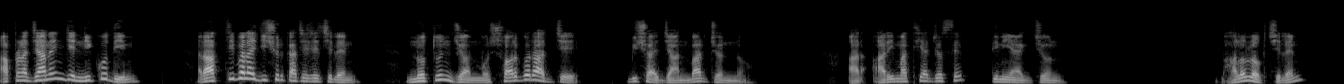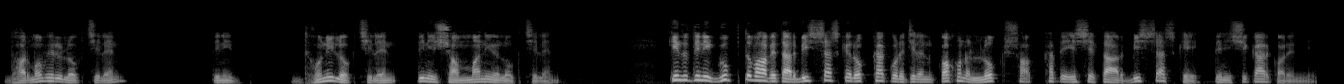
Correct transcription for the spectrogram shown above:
আপনারা জানেন যে নিকোদিম রাত্রিবেলায় যিশুর কাছে এসেছিলেন নতুন জন্ম স্বর্গরাজ্যে বিষয় জানবার জন্য। আর আরিমাথিয়া জোসেফ তিনি একজন ভালো লোক ছিলেন, ধর্মভীরু লোক ছিলেন, তিনি ধনী লোক ছিলেন, তিনি সম্মানীয় লোক ছিলেন। কিন্তু তিনি গুপ্তভাবে তার বিশ্বাসকে রক্ষা করেছিলেন, কখনো লোক সাক্ষাতে এসে তার বিশ্বাসকে তিনি স্বীকার করেননি।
